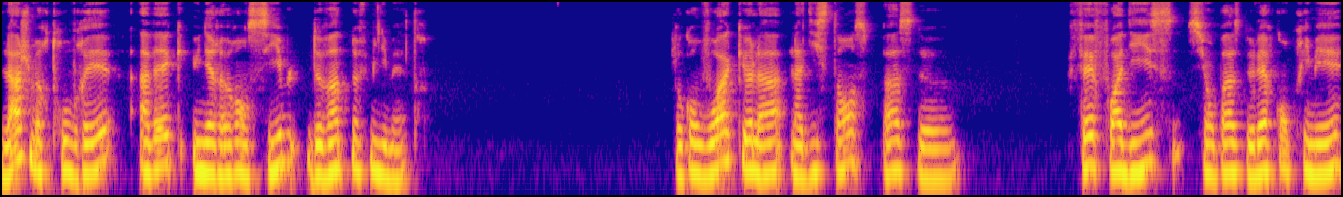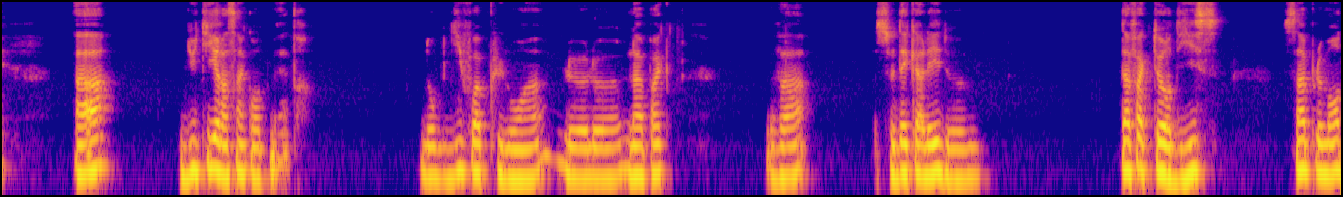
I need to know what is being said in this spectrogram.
Là, je me retrouverai avec une erreur en cible de 29 mm. Donc on voit que là, la distance passe de fait x10 si on passe de l'air comprimé à du tir à 50 mètres donc 10 fois plus loin, l'impact va se décaler d'un facteur 10, simplement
